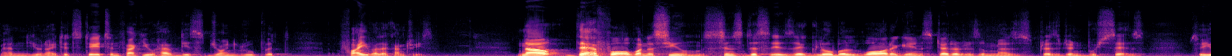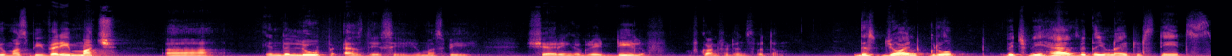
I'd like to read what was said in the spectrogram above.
and United States. In fact, you have this joint group with five other countries. Now, therefore, one assumes, since this is a global war against terrorism, as President Bush says, so you must be very much uh, in the loop, as they say. You must be sharing a great deal of, of confidence with them. This joint group, which we have with the United States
